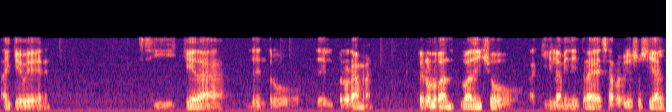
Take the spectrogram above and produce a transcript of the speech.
hay que ver si queda dentro del programa pero lo ha, lo ha dicho aquí la ministra de Desarrollo Social,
